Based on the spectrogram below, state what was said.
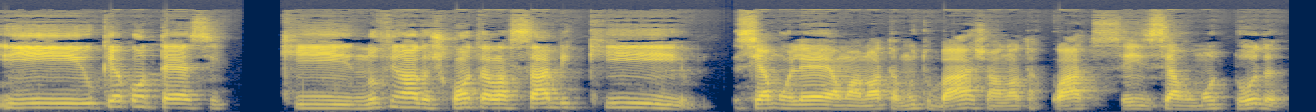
E o que acontece? Que no final das contas ela sabe que se a mulher é uma nota muito baixa, uma nota 4, 6, e se arrumou toda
